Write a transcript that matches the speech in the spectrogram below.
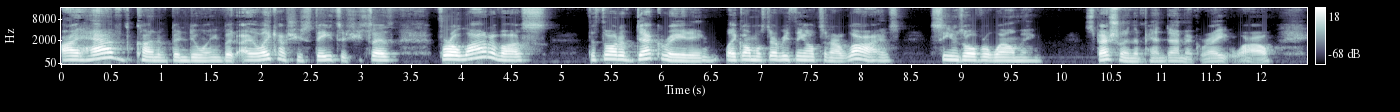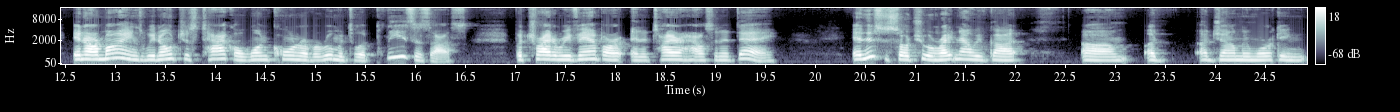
I have kind of been doing, but I like how she states it. She says, for a lot of us, the thought of decorating, like almost everything else in our lives, seems overwhelming especially in the pandemic, right? Wow. In our minds, we don't just tackle one corner of a room until it pleases us, but try to revamp our an entire house in a day. And this is so true. And right now we've got um, a a gentleman working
